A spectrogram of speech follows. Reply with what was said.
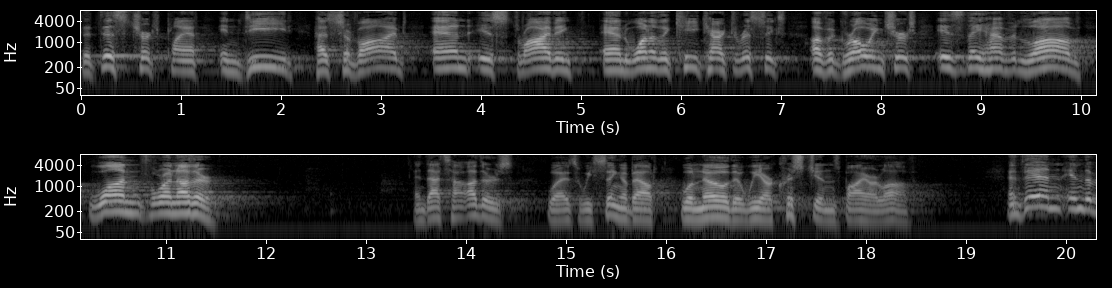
that this church plant indeed has survived and is thriving. And one of the key characteristics of a growing church is they have love one for another. And that's how others, as we sing about, will know that we are Christians by our love. And then in the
